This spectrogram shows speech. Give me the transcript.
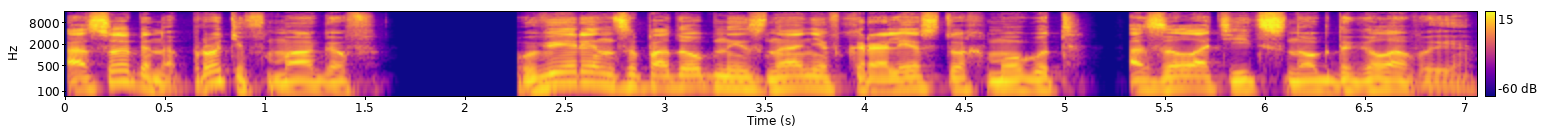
особенно против магов. Уверен, за подобные знания в королевствах могут озолотить с ног до головы.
